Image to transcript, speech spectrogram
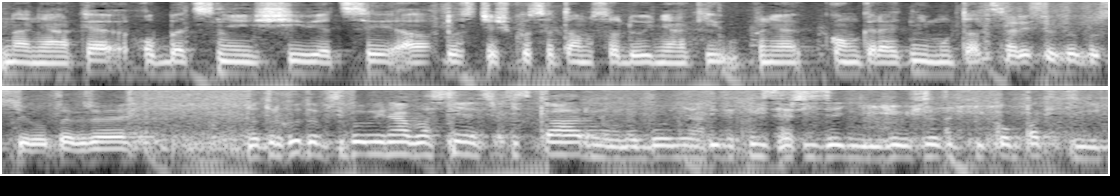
na nějaké obecnější věci a dost těžko se tam sledují nějaký úplně konkrétní mutace. Tady se to prostě otevře. No trochu to připomíná vlastně tiskárnu nebo nějaký takový zařízení, že už je to takový kompaktní.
